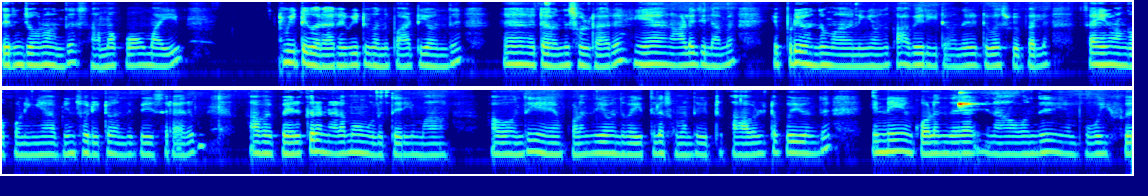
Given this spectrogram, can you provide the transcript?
தெரிஞ்சவனும் வந்து செம கோவமாகி வீட்டுக்கு வராரு. வீட்டுக்கு வந்து பாட்டியை வந்து கிட்ட வந்து சொல்கிறாரு ஏன் நாலேஜ் இல்லாமல் எப்படி வந்து ம நீங்கள் வந்து காவேரிக்கிட்ட வந்து டிவோர்ஸ் பேப்பரில் சைன் வாங்க போனீங்க அப்படின்னு சொல்லிட்டு வந்து பேசுகிறாரு அவள் இப்போ இருக்கிற நிலம உங்களுக்கு தெரியுமா? அவள் வந்து என் குழந்தைய வந்து வயிற்றில் சுமந்துக்கிட்டு இருக்கா. அவள்கிட்ட போய் வந்து என்னையும் என் குழந்த நான் வந்து என் ஒய்ஃபு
